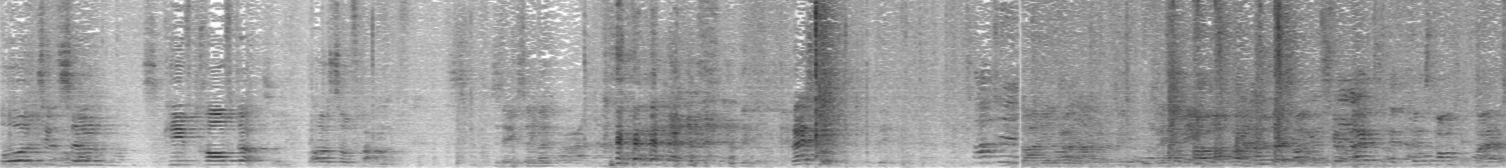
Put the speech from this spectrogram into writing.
Ud til søvn, Skift hofter. Og så frem. Seks mand. Værsgo. Skal du mærke, at hans hånd fejrer?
